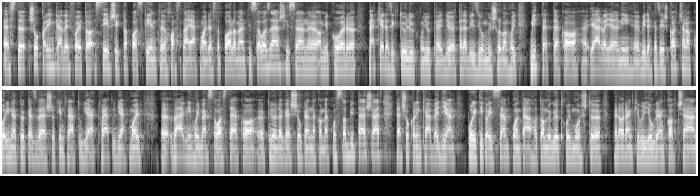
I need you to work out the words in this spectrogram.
Ezt sokkal inkább egyfajta szépségtapaszként használják majd ezt a parlamenti szavazást, hiszen amikor megkérdezik tőlük mondjuk egy televízió műsorban, hogy mit tettek a járvány elleni védekezés kapcsán, akkor innentől kezdve elsőként rá tudják, rá tudják majd vágni, hogy megszavazták a különleges jogrendnek a meghosszabbítását, tehát sokkal inkább egy ilyen politikai szempont állhat a mögött, hogy most például a rendkívüli jogrend kapcsán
